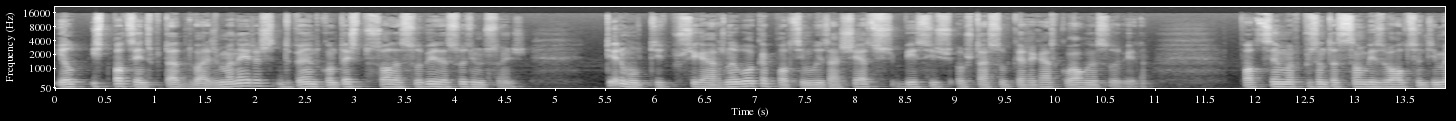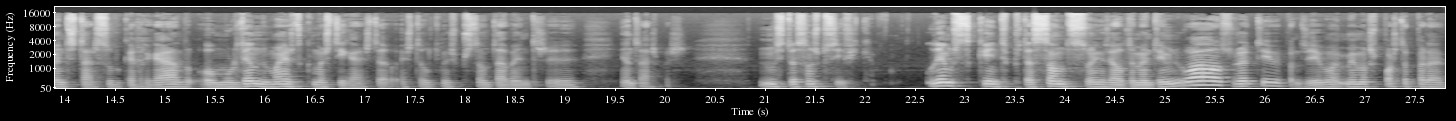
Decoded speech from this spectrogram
Ele, isto pode ser interpretado de várias maneiras, dependendo do contexto pessoal da sua vida e das suas emoções. Ter múltiplos cigarros na boca pode simbolizar excessos, vícios ou estar subcarregado com algo na sua vida. Pode ser uma representação visual do sentimento de estar subcarregado ou mordendo mais do que mastigar. Esta, esta última expressão estava entre, entre aspas. Numa situação específica. Lembre-se que a interpretação de sonhos é altamente individual, subjetiva e pronto, a mesma resposta para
